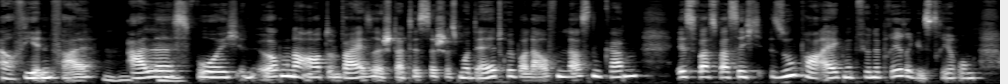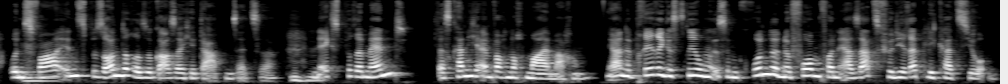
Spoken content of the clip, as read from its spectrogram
Auf jeden Fall. Mhm. Alles, mhm. wo ich in irgendeiner Art und Weise statistisches Modell drüber laufen lassen kann, ist was, was sich super eignet für eine Präregistrierung. Und mhm. zwar insbesondere sogar solche Datensätze. Mhm. Ein Experiment, das kann ich einfach nochmal machen. Ja, eine Präregistrierung ist im Grunde eine Form von Ersatz für die Replikation.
